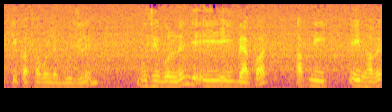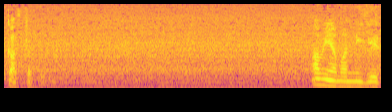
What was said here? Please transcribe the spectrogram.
একটি কথা বলে বুঝলেন, বুঝে বললেন যে এই এই ব্যাপার আপনি এইভাবে কাজটা করুন। আমি আমার নিজের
